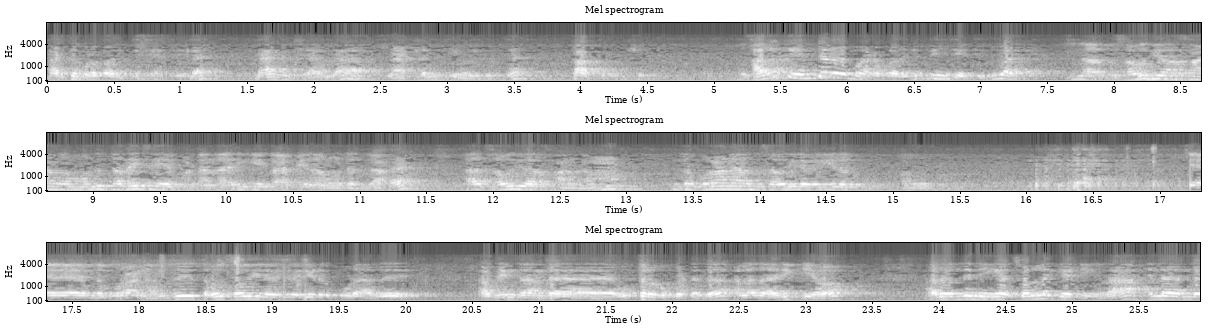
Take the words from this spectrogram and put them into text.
அடுத்த முறை பதிவு நேரத்தில் நாங்கள் நாட்டில் விநியோகத்தை பார்க்கணும்னு சொல்றோம். அதுக்கு எந்த விதமான பதில் பிஜேபிக்கு வரல அது சவுதி அரசாங்கம் வந்து தடை செய்யப்பட்ட அந்த அறிக்கை காப்பி ஏதாவது உங்கள்கிட்ட இருக்கா? அது சவுதி அரசாங்கம் இந்த குரானை வந்து சவுதியில வெளியிட இந்த குரானை வந்து சவு- சவுதியில வெளியிடக்கூடாது அப்படின்ற அந்த உத்தரவு போட்டதோ அல்லது அறிக்கையோ அது வந்து நீங்க சொல்ல கேட்டீங்களா? இல்ல அந்த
